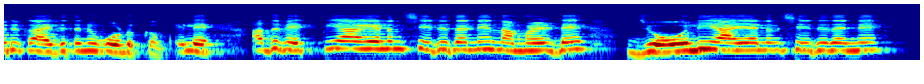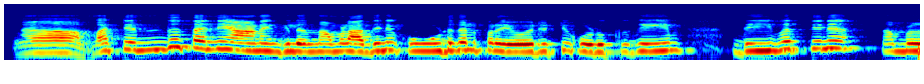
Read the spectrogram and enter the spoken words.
ഒരു കാര്യത്തിന് കൊടുക്കും. അല്ലേ അത് വ്യക്തിയായാലും ശരി തന്നെ നമ്മളുടെ ജോലി ആയാലും ശരി തന്നെ മറ്റെന്ത് തന്നെയാണെങ്കിലും നമ്മൾ അതിന് കൂടുതൽ പ്രയോറിറ്റി കൊടുക്കുകയും ദൈവത്തിന് നമ്മൾ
